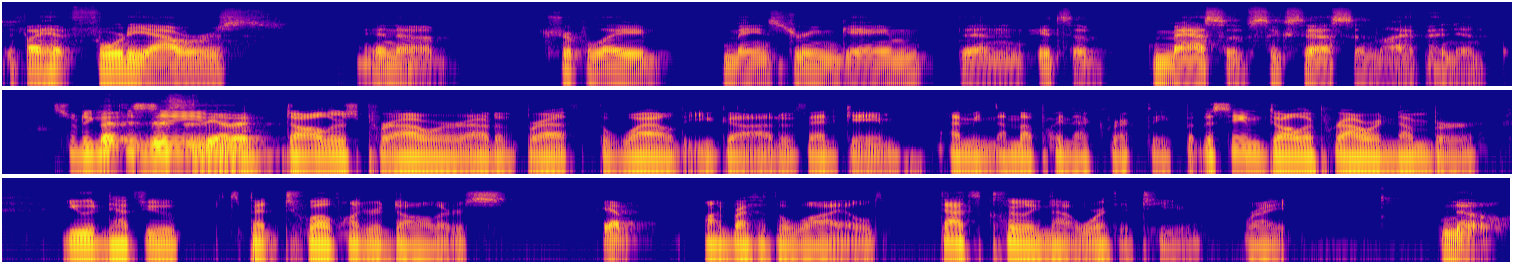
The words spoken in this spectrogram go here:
if I hit 40 hours in a AAA mainstream game, then it's a massive success in my opinion. so to get But the this is the same other- dollars per hour out of Breath of the Wild that you got out of Endgame. I mean, I'm not putting that correctly, but the same dollar per hour number, you would have to spend twelve hundred dollars Yep. on Breath of the Wild. That's clearly not worth it to you, right? No.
